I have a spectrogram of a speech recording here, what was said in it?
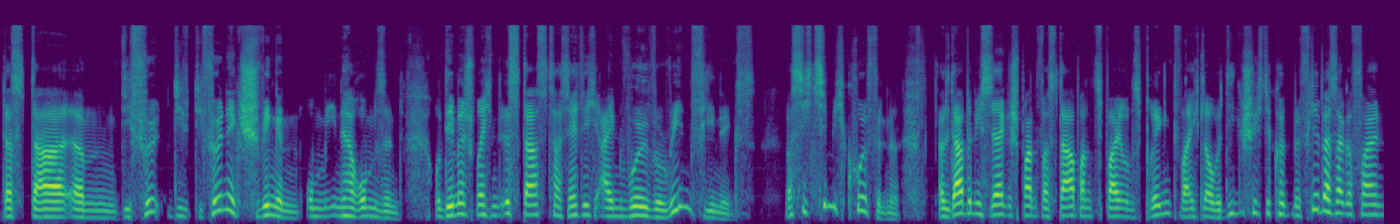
dass da ähm, die, Phö die, die Phönix-Schwingen um ihn herum sind. Und dementsprechend ist das tatsächlich ein Wolverine-Phoenix. Was ich ziemlich cool finde. Also da bin ich sehr gespannt, was da Band 2 uns bringt, weil ich glaube, die Geschichte könnte mir viel besser gefallen,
